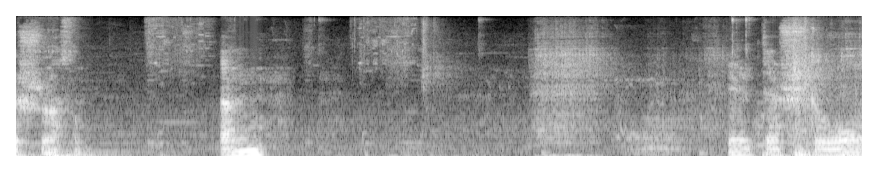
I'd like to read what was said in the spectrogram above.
Geschlossen. Dann fehlt der Strom.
